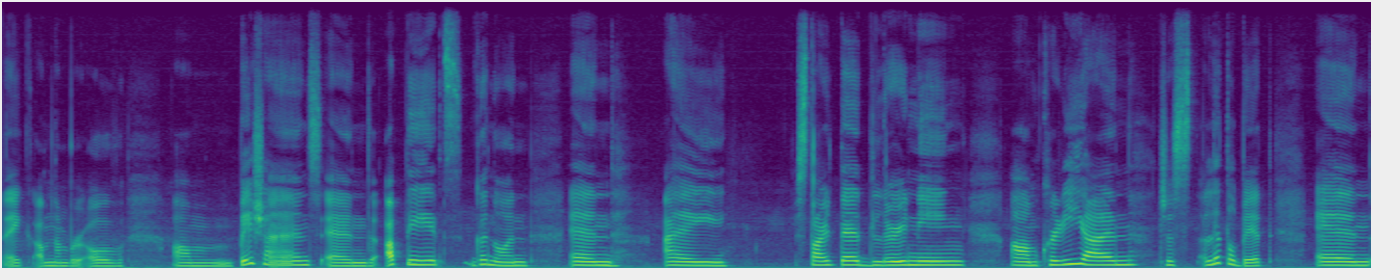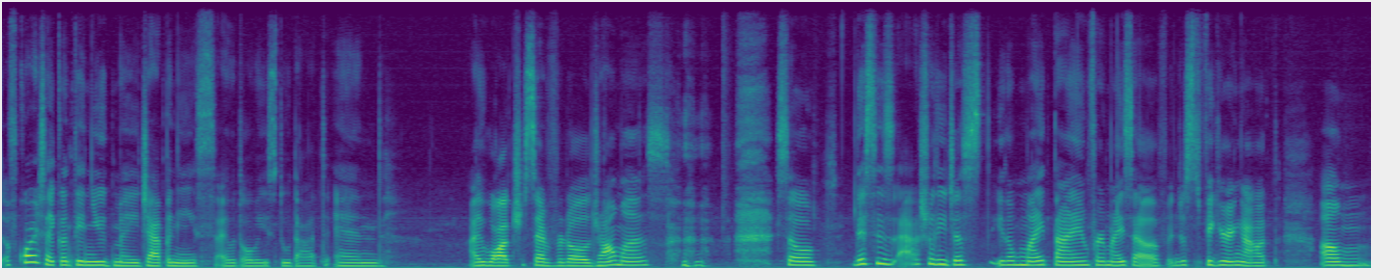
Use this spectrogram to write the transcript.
like um, number of um, patients and updates, ganon. And I started learning um, Korean just a little bit. And of course, I continued my Japanese. I would always do that. And I watched several dramas. so this is actually just, you know, my time for myself and just figuring out um,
